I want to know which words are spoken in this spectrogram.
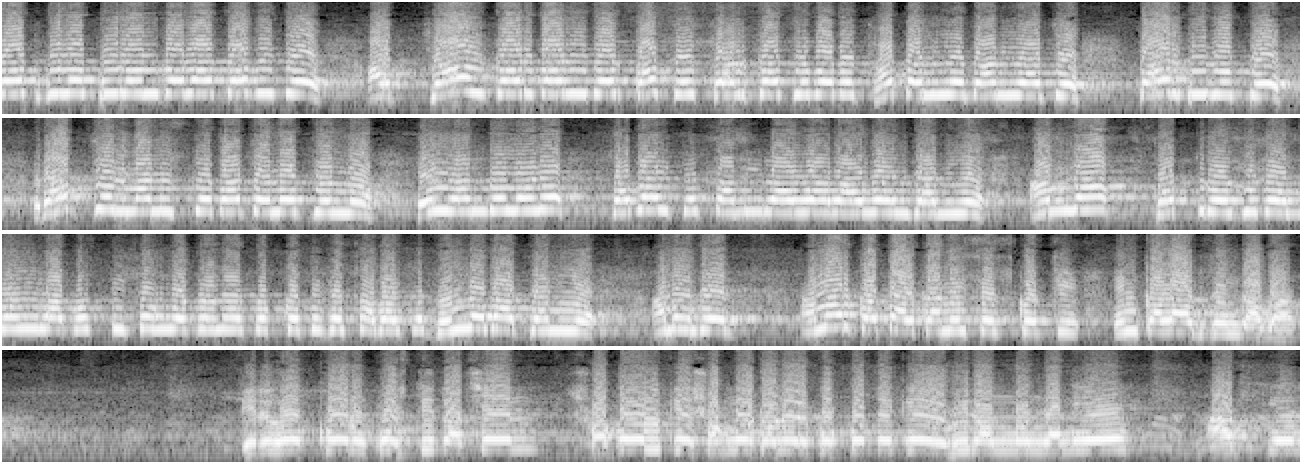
পদগুলো পূরণ করার দাবিতে, আর চাল কারবারিদের পাশে সরকার যেভাবে ছাতা নিয়ে দাঁড়িয়ে আছে, তার বিরুদ্ধে রাজ্যের মানুষকে বাঁচানোর জন্য এই আন্দোলনে সবাইকে সামিল হওয়ার আহ্বান জানিয়ে আমরা ছাত্র যুব মহিলা বস্তি সংগঠনের পক্ষ থেকে সবাইকে ধন্যবাদ জানিয়ে আমাদের, আমার কথা এখানে শেষ করছি। ইনকালাব জিন্দাবাদ। দীর্ঘক্ষণ উপস্থিত আছেন সকলকে সংগঠনের পক্ষ থেকে অভিনন্দন জানিয়ে আজকের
